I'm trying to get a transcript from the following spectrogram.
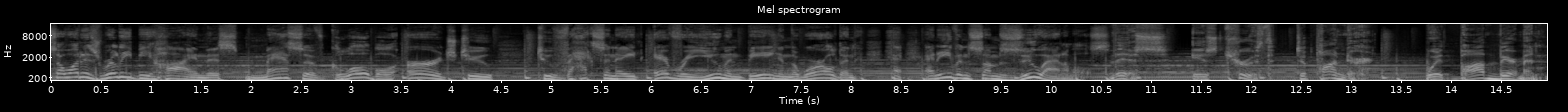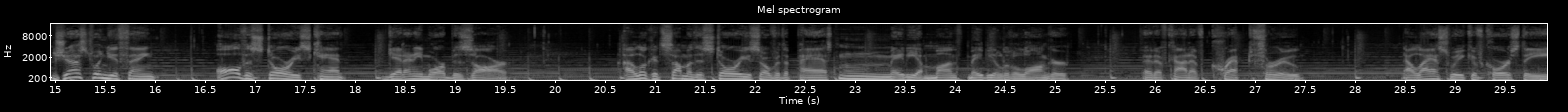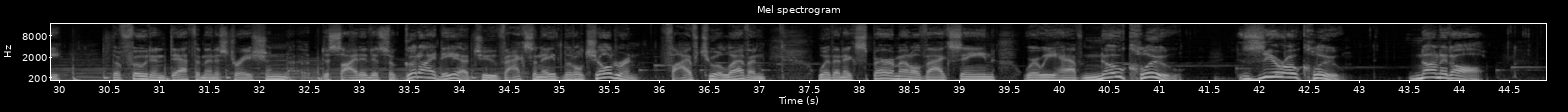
So, what is really behind this massive global urge to to vaccinate every human being in the world and and even some zoo animals? This is Truth to Ponder with Bob Bierman. Just when you think all the stories can't get any more bizarre, I look at some of the stories over the past mm, maybe a month, maybe a little longer, that have kind of crept through. Now, last week, of course, the the Food and Death Administration uh, decided it's a good idea to vaccinate little children, 5 to 11, with an experimental vaccine where we have no clue, zero clue, none at all,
